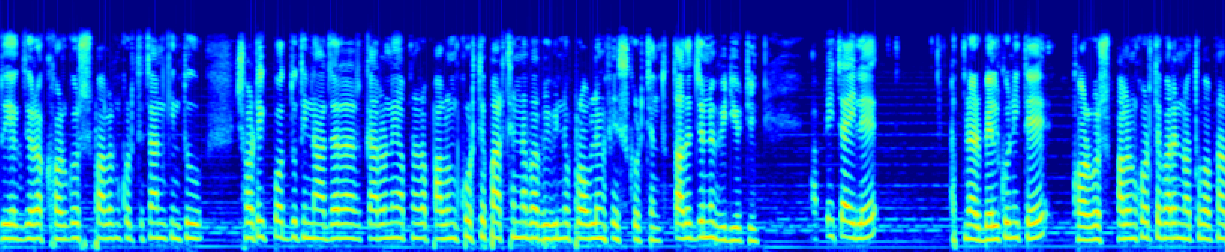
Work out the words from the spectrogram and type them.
দুই এক জোড়া খরগোশ পালন করতে চান, কিন্তু সঠিক পদ্ধতি না জানার কারণে আপনারা পালন করতে পারছেন না বা বিভিন্ন প্রবলেম ফেস করছেন। তো তাদের জন্য ভিডিওটি। আপনি চাইলে আপনার বেলকনিতে খরগোশ পালন করতে পারেন অথবা আপনার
